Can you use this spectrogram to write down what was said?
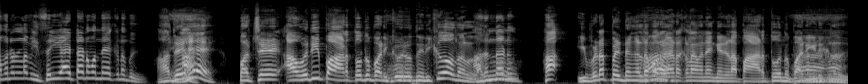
അവനുള്ള വിസയുമായിട്ടാണ് വന്നേക്കണത്. അതെല്ലേ പക്ഷേ അവൻ ഈ പാടത്തൊന്നും പണിക്ക് വരുമെന്ന് എനിക്ക് തോന്നണല്ലോ. അതെന്താണ്? ഹാ ഇവിടെ പെണ്ണുങ്ങളുടെ പുറകെ കിടക്കണവൻ എങ്ങനെയാ പാടത്ത് വന്ന് പണിയെടുക്കുന്നത്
